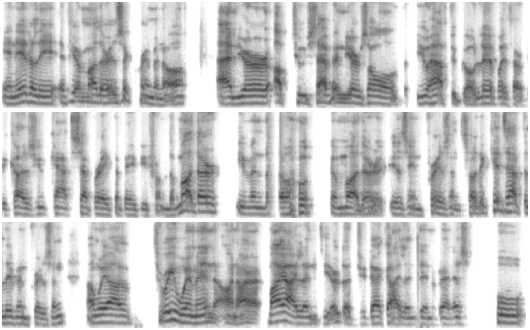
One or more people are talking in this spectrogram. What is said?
in Italy, if your mother is a criminal, and you're up to seven years old, you have to go live with her because you can't separate the baby from the mother, even though the mother is in prison. So the kids have to live in prison. And we have three women on our my island here, the Giudecca Island in Venice, who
